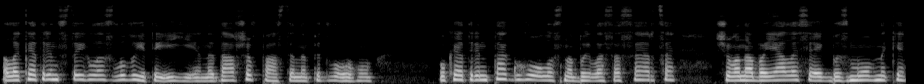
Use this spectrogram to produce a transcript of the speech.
але Кетрін встигла зловити її, не давши впасти на підлогу. У Кетрін так голосно билося серце, що вона боялася, якби змовники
